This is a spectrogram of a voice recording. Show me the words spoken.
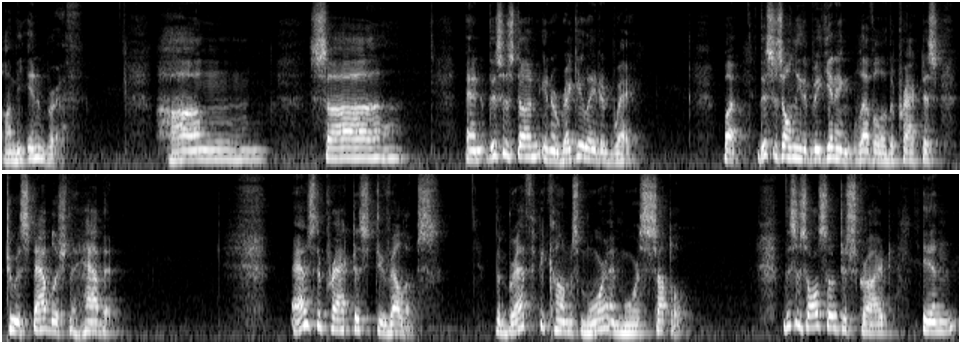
on the in breath. Hung, sa. And this is done in a regulated way. But this is only the beginning level of the practice to establish the habit. As the practice develops, the breath becomes more and more subtle. This is also described in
